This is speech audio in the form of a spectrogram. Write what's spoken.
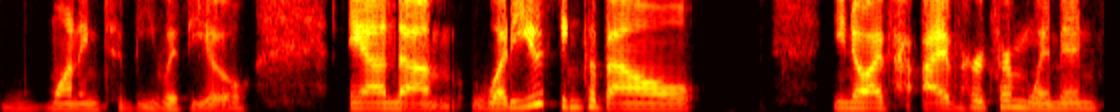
wanting to be with you. And um, what do you think about you know i've i've heard from women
